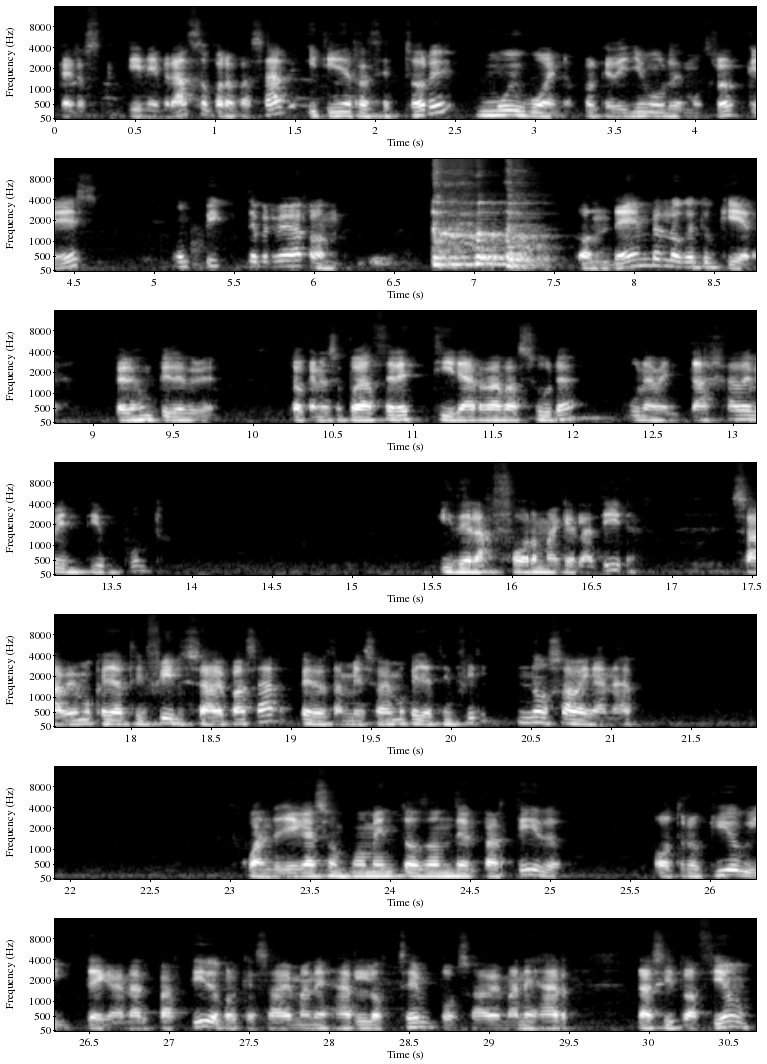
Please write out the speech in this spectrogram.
Pero tiene brazo para pasar y tiene receptores muy buenos. Porque DJ Moore demostró que es un pick de primera ronda. Con Denver lo que tú quieras, pero es un pick de primera. Lo que no se puede hacer es tirar a la basura una ventaja de 21 puntos. Y de la forma que la tiras. Sabemos que Justin Field sabe pasar, pero también sabemos que Justin Field no sabe ganar. Cuando llega esos momentos donde el partido, otro QB te gana el partido porque sabe manejar los tempos, sabe manejar la situación,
